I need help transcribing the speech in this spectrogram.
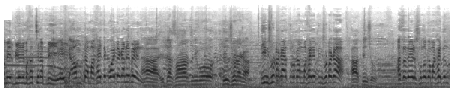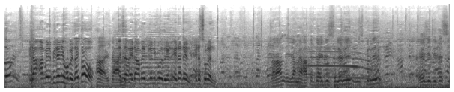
আমের বিরিয়ানি মাখাচ্ছেন আপনি? এই আমটা মাখাইতে কয় টাকা নেবেন? হ্যাঁ এটা স্যার নিব তিনশো টাকা। তিনশো টাকা এত টাকা মাখাইতে তিনশো টাকা? হ্যাঁ তিনশো। আচ্ছা এটা সুন্দর করে মাখাই দেন তো? এটা আমের বিরিয়ানি হবে তাই তো? হ্যাঁ, এটা আমের আচ্ছা এটা আমের বিরিয়ানি করে দিন এটা নেন এটা চলেন কারণ এই যে আমি হাতের ডাইটি ছেলে নেই স্কুলে এই যে দিতেছি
